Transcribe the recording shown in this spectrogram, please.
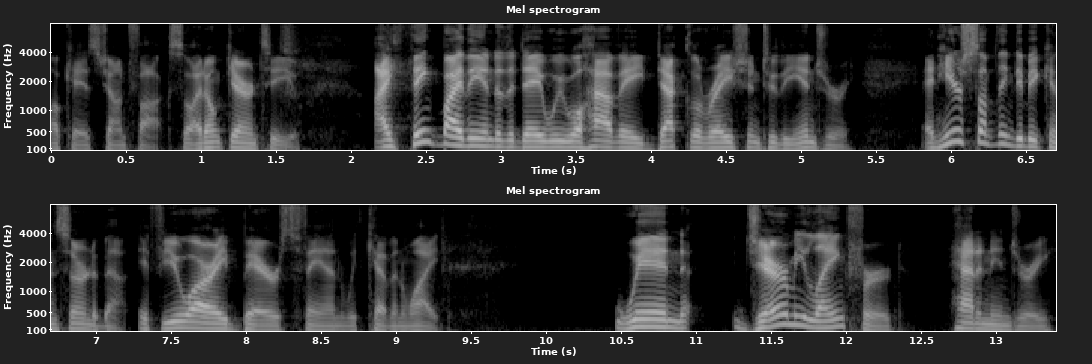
okay, it's John Fox, so I don't guarantee you. I think by the end of the day, we will have a declaration to the injury. And here's something to be concerned about if you are a Bears fan with Kevin White. When Jeremy Langford had an injury,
